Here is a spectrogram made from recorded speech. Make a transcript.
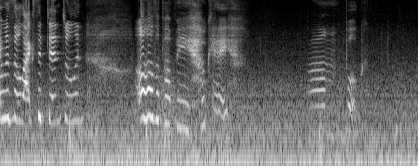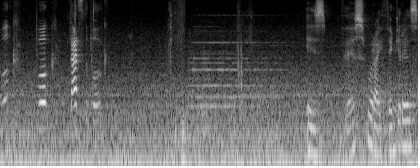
it was all accidental and. Oh, the puppy. Okay. Um, book. Book. Book. That's the book. Is this what I think it is?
